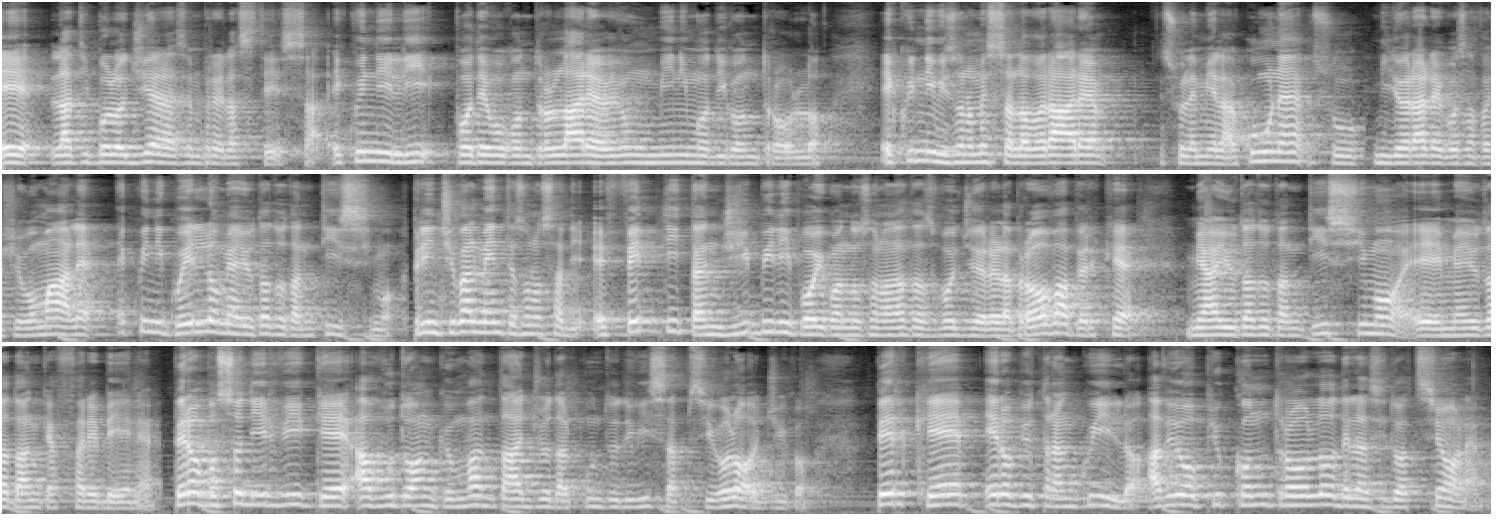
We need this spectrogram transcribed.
e la tipologia era sempre la stessa. E quindi lì potevo controllare, avevo un minimo di controllo. E quindi mi sono messo a lavorare sulle mie lacune, su migliorare cosa facevo male e quindi quello mi ha aiutato tantissimo. Principalmente sono stati effetti tangibili poi quando sono andato a svolgere la prova perché mi ha aiutato tantissimo e mi ha aiutato anche a fare bene. Però posso dirvi che ha avuto anche un vantaggio dal punto di vista psicologico perché ero più tranquillo, avevo più controllo della situazione.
